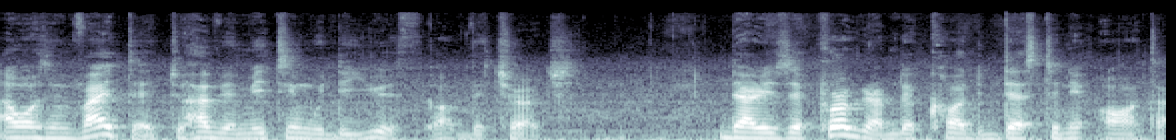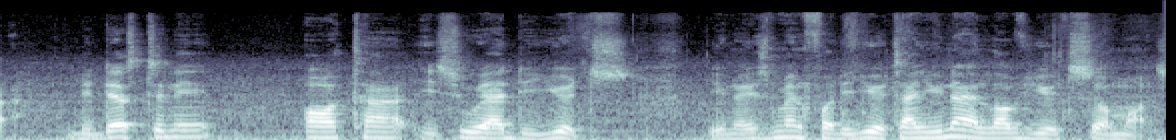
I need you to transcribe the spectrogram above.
I was invited to have a meeting with the youth of the church. There is a program they call the Destiny Altar. The Destiny Altar is where the youths, you know, it's meant for the youth. And you know, I love youth so much.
